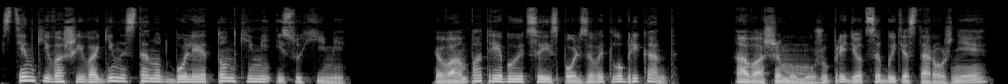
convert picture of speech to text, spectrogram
стенки вашей вагины станут более тонкими и сухими. Вам потребуется использовать лубрикант, а вашему мужу придется быть осторожнее,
